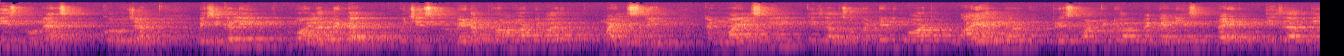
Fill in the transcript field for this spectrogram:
is known as corrosion. Basically, boiler metal which is made up from what whatever mild steel. And mild steel is also containing what? Iron trace quantity of manganese right? These are the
